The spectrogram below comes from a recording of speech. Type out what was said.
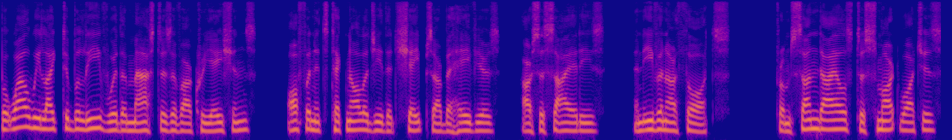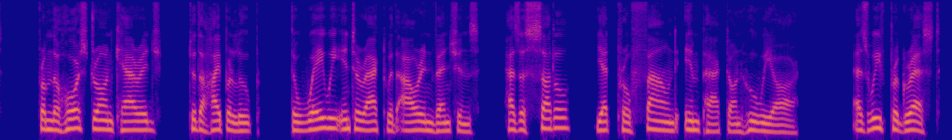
But while we like to believe we're the masters of our creations, often it's technology that shapes our behaviors, our societies, and even our thoughts. From sundials to smartwatches, from the horse drawn carriage to the Hyperloop, the way we interact with our inventions has a subtle yet profound impact on who we are. As we've progressed,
